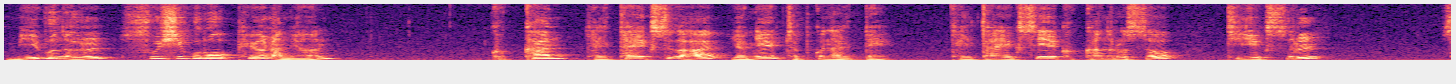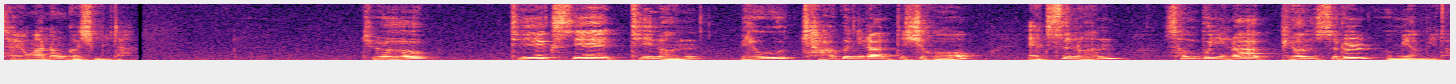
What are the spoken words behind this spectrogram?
미분을 수식으로 표현하면 극한 델타 x가 0에 접근할 때 델타 x의 극한으로서 dx를 사용하는 것입니다. 즉 dx의 d는 매우 작은이란 뜻이고 x는 선분이나 변수를 의미합니다.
